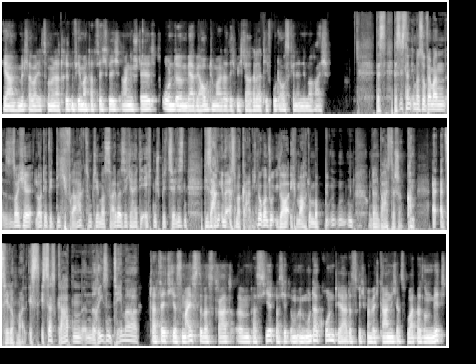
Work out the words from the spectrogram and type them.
Ja, mittlerweile jetzt bei meiner dritten Firma tatsächlich angestellt. Und ähm, ja, behaupte mal, dass ich mich da relativ gut auskenne in dem Bereich. Das, das ist dann immer so, wenn man solche Leute wie dich fragt zum Thema Cybersicherheit, die echten Spezialisten, die sagen immer erstmal gar nicht. Nur ganz so, ja, ich mache und, und dann war es das schon. Komm, erzähl doch mal. Ist, ist das gerade ein, ein Riesenthema? Tatsächlich das meiste, was gerade ähm, passiert, passiert um, im Untergrund. Ja, das kriegt man vielleicht gar nicht als Privatperson mit.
